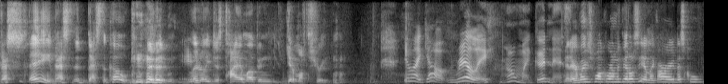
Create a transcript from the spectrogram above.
That's hey, that's the that's the code. Literally, just tie them up and get them off the street. you're like yo really oh my goodness And everybody just walk around like they don't see it. Like, all right, that's cool.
